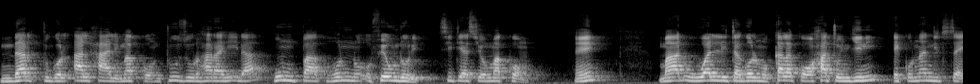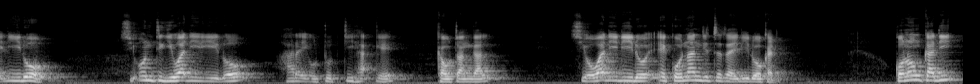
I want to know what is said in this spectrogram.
dartugol alhaali makko on. Toujours hara hiiɗa humpa ko honno o fewdori situation makko on e ma ɗum wallitagol mo kala ko o hato jini e ko nanditata e ɗiɗo si on tigi waɗi ɗiɗo haray o totti haqqe kawtal ngal. Si o waɗi ɗiɗo e ko nanditata e ɗiɗo kadi. Ko noon kadi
